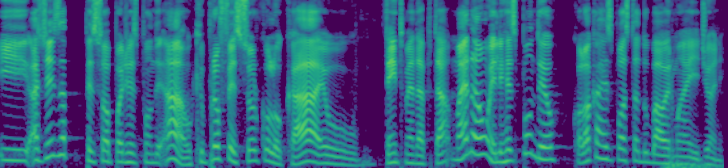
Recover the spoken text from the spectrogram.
E às vezes a pessoa pode responder, ah, o que o professor colocar, eu tento me adaptar. Mas não, ele respondeu. Coloca a resposta do Bauerman aí, Johnny.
